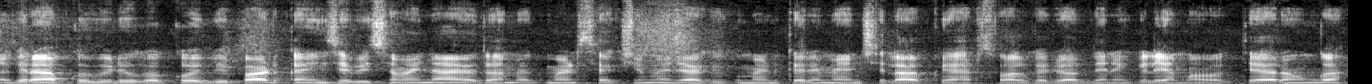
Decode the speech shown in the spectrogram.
अगर आपको वीडियो का कोई भी पार्ट कहीं से भी समझ ना आए तो हमें कमेंट सेक्शन में जाके कमेंट करें। मैं इंशाल्लाह आपके हर सवाल का जवाब देने के लिए हम वक्त तैयार रहूँगा।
